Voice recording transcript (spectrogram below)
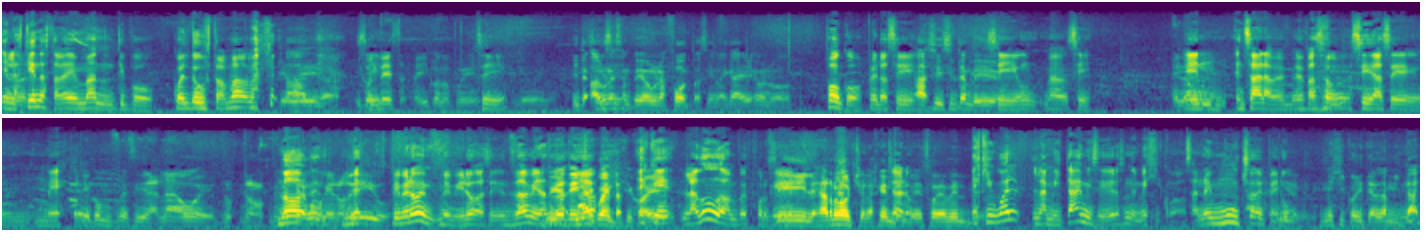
en las tiendas también me mandan, tipo, ¿cuál te gusta más? Qué bueno. Y Sí. contestas ahí cuando puedes. Sí. Qué bueno. ¿Y te- alguna vez sí. te han pedido alguna foto así en la calle o no? Poco, pero sí. Ah, sí, sí te han pedido. Sí, un- sí. En Sara me, me pasó, ¿Sí? sí, hace un mes ¿qué, creo. ¿Cómo fue así de la nada? Te No, como que me- Rodrigo. primero me, me miró así, estaba mirando. ya te diste yo- cuenta, fijo, Es ahí. que la dudan, pues, porque. Sí, les arrocho a la gente, Claro. pues, obviamente. Es que igual la mitad de mis seguidores son de México, o sea, no hay mucho de Perú. México literal la mitad.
